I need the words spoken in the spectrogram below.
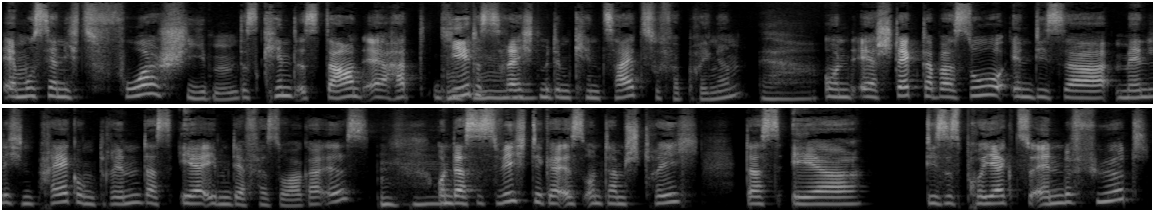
er muss ja nichts vorschieben. Das Kind ist da und er hat jedes mhm. Recht, mit dem Kind Zeit zu verbringen. Ja. Und er steckt aber so in dieser männlichen Prägung drin, dass er eben der Versorger ist mhm. und dass es wichtiger ist unterm Strich, dass er dieses Projekt zu Ende führt,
